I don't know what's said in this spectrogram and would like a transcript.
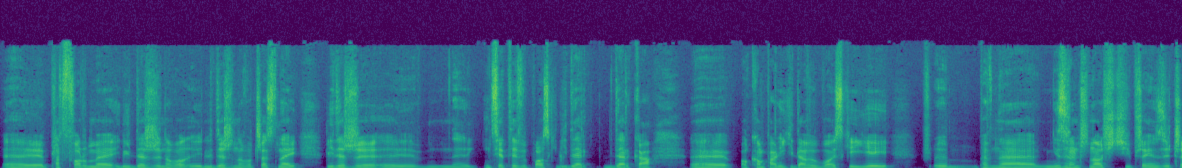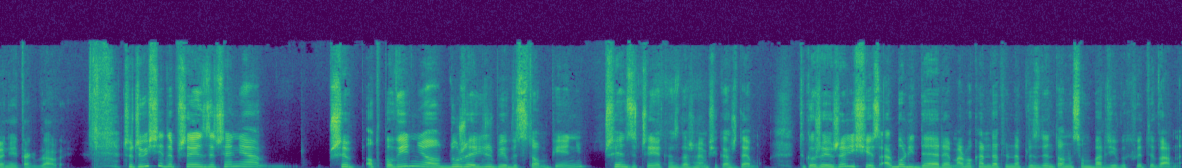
e, Platformy, i liderzy, nowo, liderzy Nowoczesnej, liderzy e, Inicjatywy Polskiej, lider, liderka. O kampanii Kidawy-Błońskiej i jej pewne niezręczności, przejęzyczenia i tak dalej. Rzeczywiście te przejęzyczenia przy odpowiednio dużej liczbie wystąpień, przejęzyczenia zdarzają się każdemu. Tylko, że jeżeli się jest albo liderem, albo kandydatem na prezydenta, one są bardziej wychwytywane.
